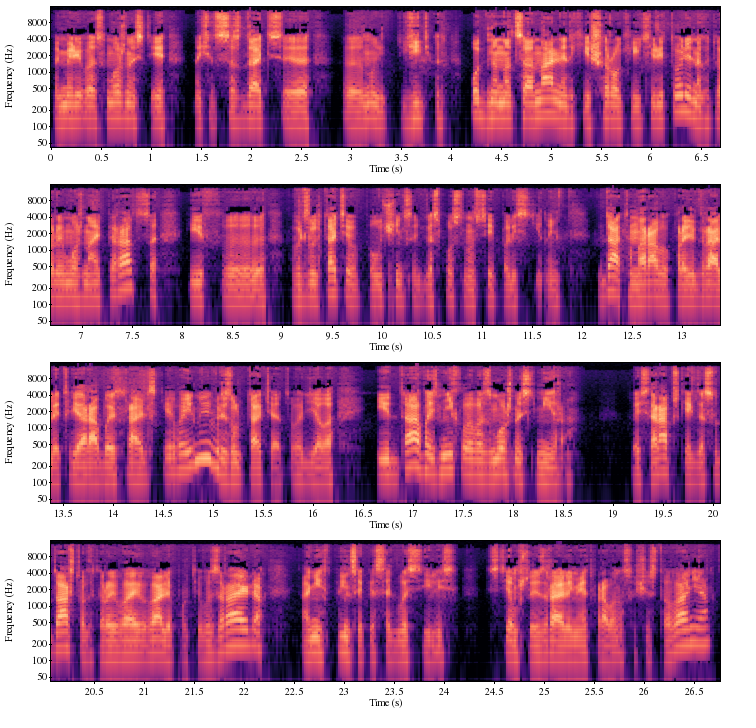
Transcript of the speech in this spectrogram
по мере возможности значит, создать Э, ну, однонациональные такие широкие территории, на которые можно опираться и в, э, в результате получить господство над всей Палестиной. Да, там арабы проиграли три арабо-израильские войны в результате этого дела, и да, возникла возможность мира. То есть арабские государства, которые воевали против Израиля, они в принципе согласились с тем, что Израиль имеет право на существование –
